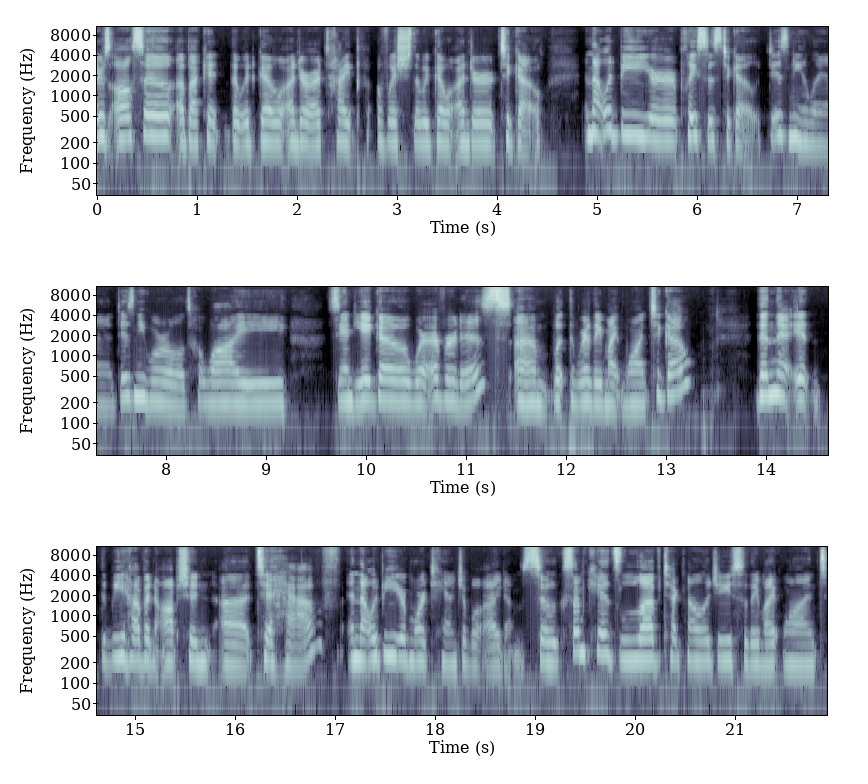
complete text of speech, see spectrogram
There's also a bucket that would go under our type of wish that would go under to go. And that would be your places to go Disneyland, Disney World, Hawaii, San Diego, wherever it is, um, but where they might want to go. Then the, it, we have an option uh, to have, and that would be your more tangible items. So some kids love technology, so they might want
